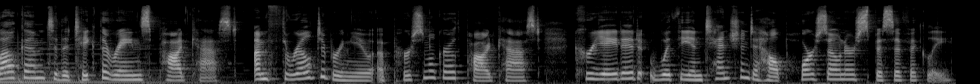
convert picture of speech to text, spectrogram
Welcome to the Take the Reins podcast. I'm thrilled to bring you a personal growth podcast created with the intention to help horse owners specifically.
